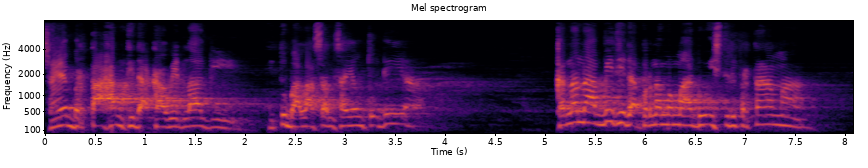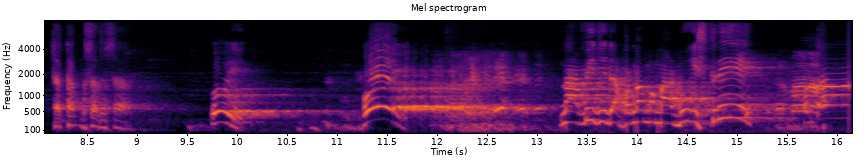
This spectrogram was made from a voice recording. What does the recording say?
saya bertahan tidak kawin lagi. Itu balasan saya untuk dia. Karena Nabi tidak pernah memadu istri pertama. Catat besar-besar. Woi. Woi. Nabi tidak pernah memadu istri pertama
